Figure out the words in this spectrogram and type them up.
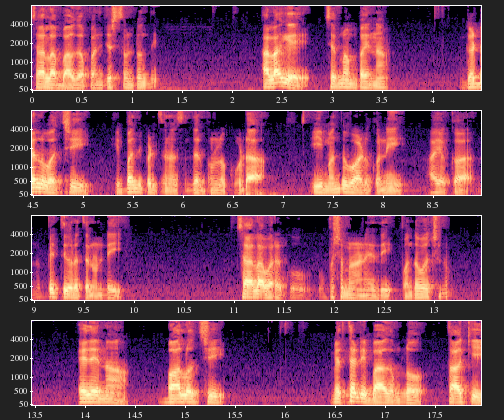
చాలా బాగా పనిచేస్తుంటుంది. అలాగే చర్మం పైన గడ్డలు వచ్చి ఇబ్బంది పెడుతున్న సందర్భంలో కూడా ఈ మందు వాడుకొని ఆ యొక్క నొప్పి తీవ్రత నుండి చాలా వరకు ఉపశమనం అనేది పొందవచ్చును. ఏదైనా బాల్ వచ్చి మెత్తటి భాగంలో తాకి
